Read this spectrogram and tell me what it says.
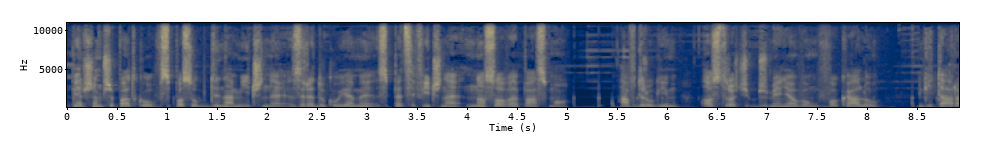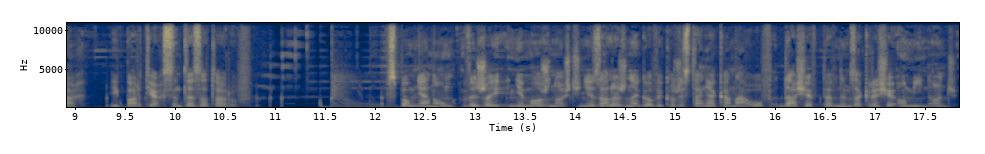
W pierwszym przypadku w sposób dynamiczny zredukujemy specyficzne nosowe pasmo, a w drugim ostrość brzmieniową w wokalu, gitarach i partiach syntezatorów. Wspomnianą wyżej niemożność niezależnego wykorzystania kanałów da się w pewnym zakresie ominąć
